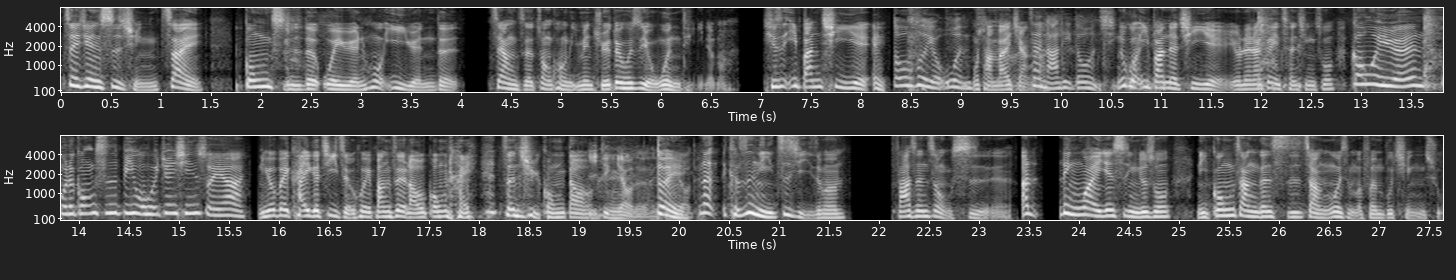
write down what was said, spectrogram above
这件事情在。公职的委员或议员的这样子的状况里面，绝对会是有问题的嘛。其实一般企业，哎、欸，都会有问题。我坦白讲、啊，在哪里都很奇怪。如果一般的企业有人来跟你澄清说，高委员，我的公司逼我回捐薪水啊，你会不会开一个记者会帮这个劳工来争取公道？一定要的。对，要的那可是你自己怎么发生这种事啊？另外一件事情就是说，你公账跟私账为什么分不清楚？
